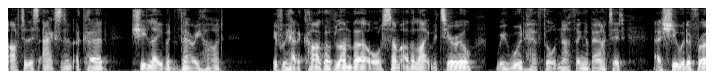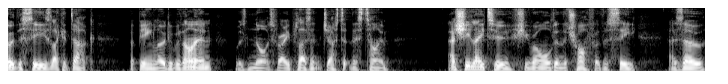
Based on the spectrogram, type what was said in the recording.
After this accident occurred, she laboured very hard. If we had a cargo of lumber or some other light material, we would have thought nothing about it, as she would have rode the seas like a duck, but being loaded with iron was not very pleasant just at this time. As she lay to, she rolled in the trough of the sea, as though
